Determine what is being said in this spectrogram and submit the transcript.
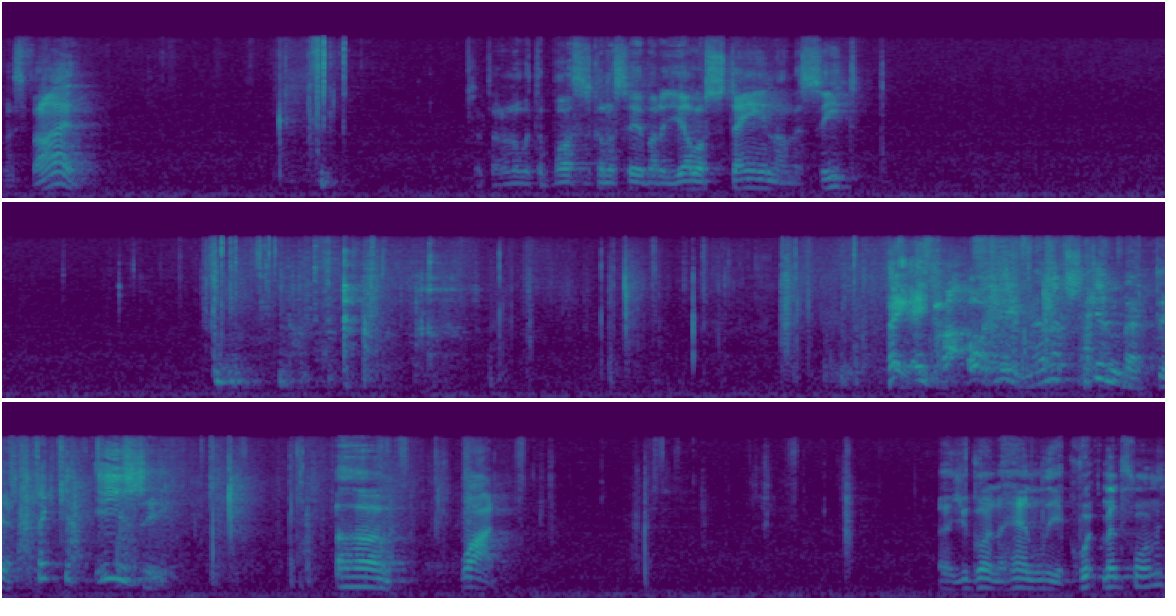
That's fine. Except I don't know what the boss is gonna say about a yellow stain on the seat. Hey, hey, oh, hey, man, that skin back there. Take it easy. Uh, what? Are you going to handle the equipment for me?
